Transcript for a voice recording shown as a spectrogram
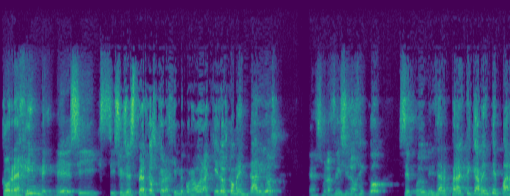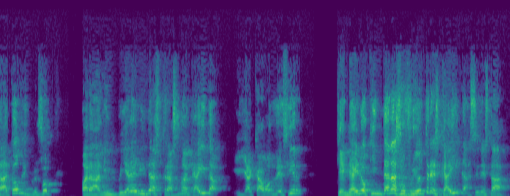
corregidme, ¿eh? si, sois expertos, corregidme por favor aquí en los comentarios. El suelo fisiológico se puede utilizar prácticamente para todo, incluso para limpiar heridas tras una caída. Y acabo de decir que Nairo Quintana sufrió tres caídas en esta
